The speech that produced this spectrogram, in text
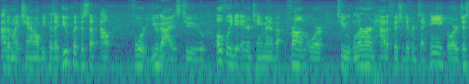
out of my channel because I do put this stuff out for you guys to hopefully get entertainment about, from or to learn how to fish a different technique or just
